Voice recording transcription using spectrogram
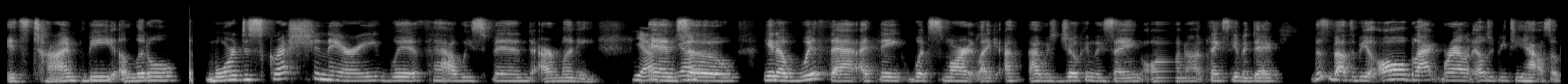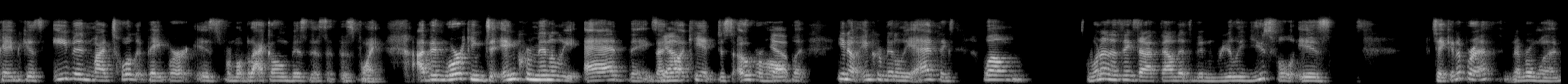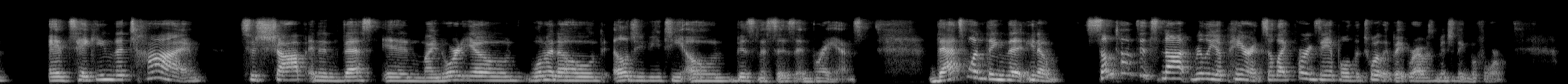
it's time to be a little more discretionary with how we spend our money. Yeah. And yeah. so, you know, with that, I think what's smart, like I, I was jokingly saying on uh, Thanksgiving Day, this is about to be an all black, brown LGBT house, okay? Because even my toilet paper is from a black owned business at this point. I've been working to incrementally add things. I yep. know I can't just overhaul, yep. but you know, incrementally add things. Well, one of the things that I found that's been really useful is taking a breath, number one, and taking the time to shop and invest in minority owned, woman owned, LGBT owned businesses and brands. That's one thing that, you know, sometimes it's not really apparent. So, like, for example, the toilet paper I was mentioning before.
